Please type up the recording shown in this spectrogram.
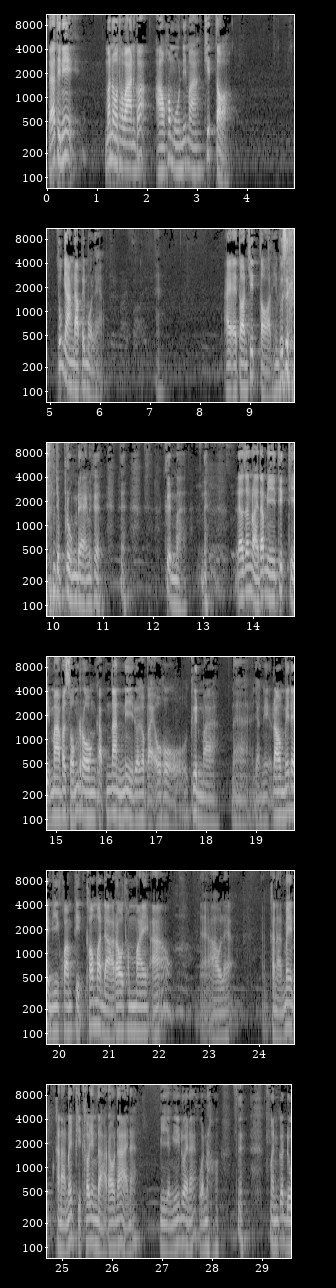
แล้วทีนี้มโนทวารก็เอาข้อมูลนี้มาคิดต่อ ทุกอย่างดับไปหมดแล้ว ไอไอตอนคิดต่อนี่รู้สึกมันจะปรุงแดงเหลือเกินขึ้นมา แล้วสักหน่อยถ้ามีทิฏฐิมาผสมโรงกับนั่นนี่ด้วยเข้าไป โอ้โห ขึ้นมานะอย่างนี้เราไม่ได้มีความผิดเขามาด่าเราทำไมอ้าวเอาแล้วขนาดไม่ขนาดไม่ผิดเขายังด่าเราได้นะ มีอย่างนี้ด้วยนะคนเรามันก็ดู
